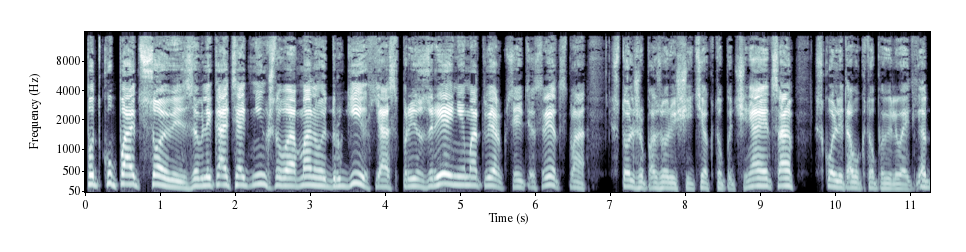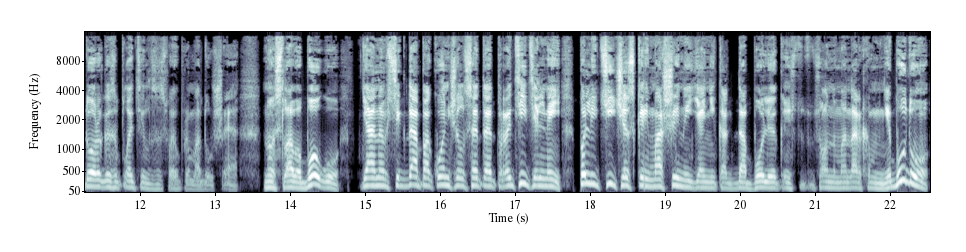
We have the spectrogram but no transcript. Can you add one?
подкупать совесть, завлекать одних, чтобы обманывать других, я с презрением отверг все эти средства, столь же позорящие тех, кто подчиняется, сколь и того, кто повелевает. Я дорого заплатил за свое прямодушие, но, слава богу, я навсегда покончил с этой отвратительной политической машиной. Я никогда более конституционным монархом не буду,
